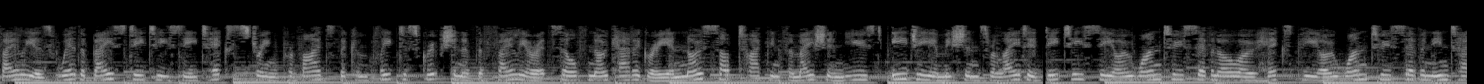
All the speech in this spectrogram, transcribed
failures where the base DTC text string provides the complete description of the failure itself. No category and no subtype information used, e.g. emissions related DTC 012700 hex P0127 intake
